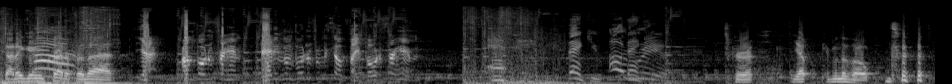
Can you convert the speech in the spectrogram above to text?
Gotta give him credit for that. Screw it. Yep, give him the vote.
